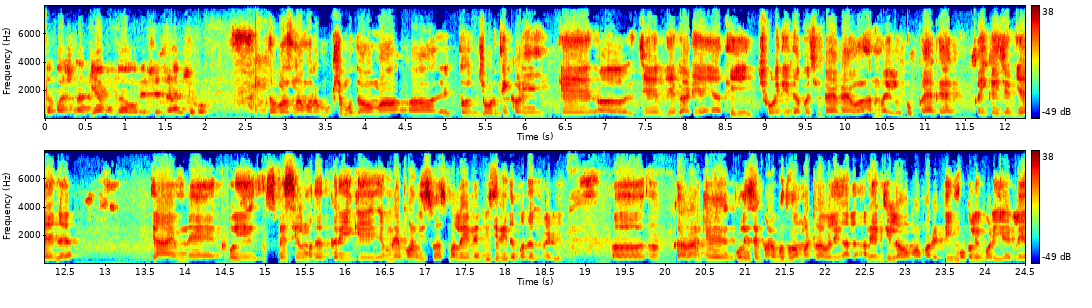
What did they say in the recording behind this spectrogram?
તપાસના કયા મુદ્દાઓ રહેશે જણાવી શકો? તપાસના અમારા મુખ્ય મુદ્દાઓમાં એક તો જોડતી કડી કે જે બે ગાડી અહીંયાથી છોડી દીધા પછી કયા કયા વાહનમાં એ લોકો કયા કયા કઈ કઈ જગ્યાએ ગયા. ત્યાં એમને કોઈ સ્પેશિયલ મદદ કરી કે એમને પણ વિશ્વાસમાં લઈને બીજી રીતે મદદ મેળવી. કારણ કે પોલીસે ઘણું બધું આમાં ટ્રાવેલિંગ અનેક જિલ્લાઓમાં અમારે ટીમ મોકલવી પડી એટલે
